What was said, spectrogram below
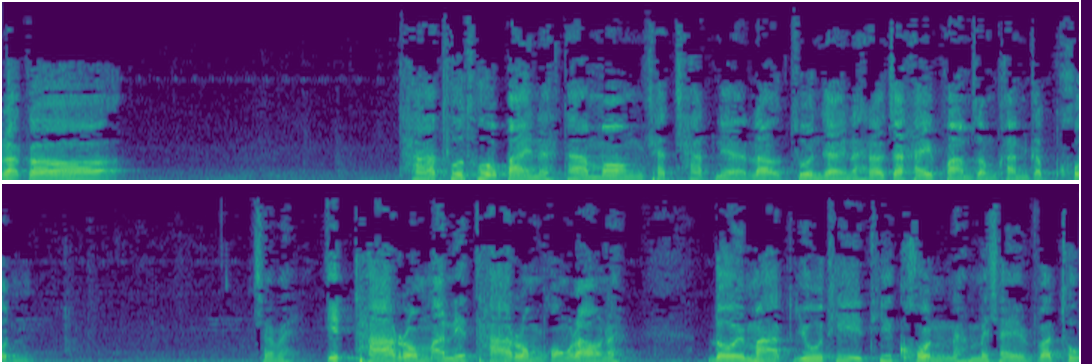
แล้วก็ถ้าทั่ว ๆ ไปนะ ถ้ามองชัดๆเนี่ยเราส่วนใหญ่นะเราจะให้ความสำคัญกับคน ใช่ไหมอิทธารมอนิถารมของเรานะ โดยมากอยู่ที่ที่คนนะ ไม่ใช่วัตถุ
